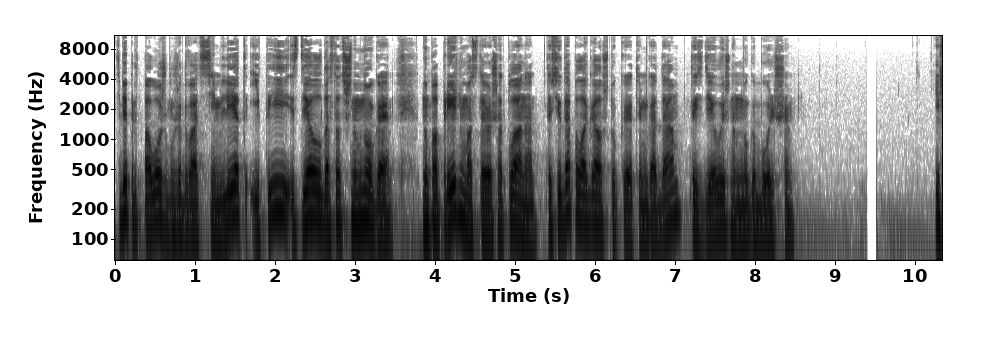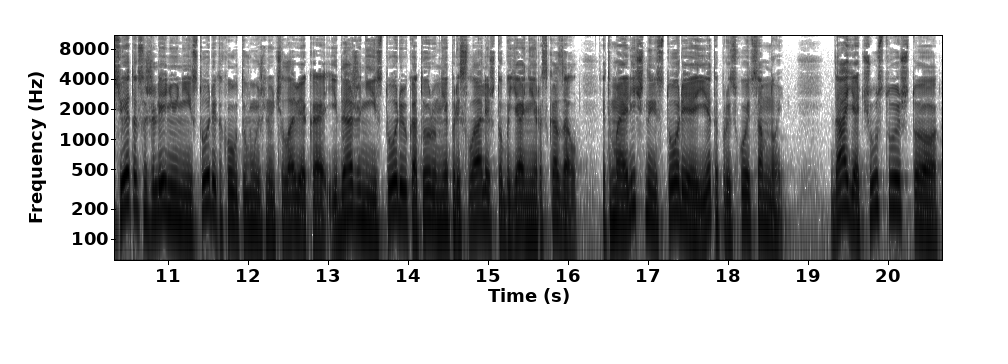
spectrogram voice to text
тебе, предположим, уже 27 лет, и ты сделал достаточно многое, но по-прежнему отстаешь от плана. Ты всегда полагал, что к этим годам ты сделаешь намного больше. И все это, к сожалению, не история какого-то вымышленного человека, и даже не историю, которую мне прислали, чтобы я о ней рассказал. Это моя личная история, и это происходит со мной. Да, я чувствую, что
